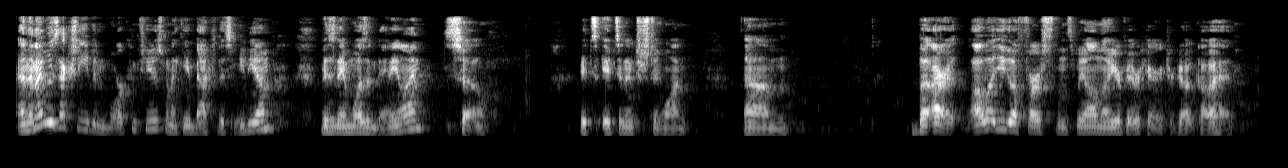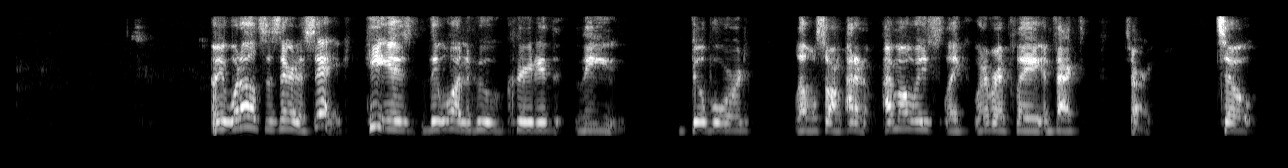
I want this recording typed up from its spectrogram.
and then I was actually even more confused when I came back to this medium. His name wasn't Dandelion, so it's it's an interesting one. Um, but all right, I'll let you go first since we all know your favorite character. Go go ahead. I mean, what else is there to say? He is the one who created the Billboard level song. I don't know. I'm always like, whenever I play, in fact, sorry. So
